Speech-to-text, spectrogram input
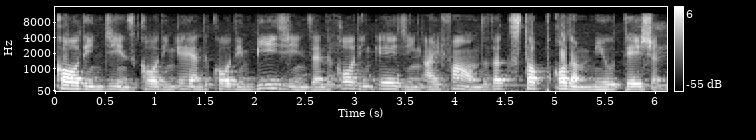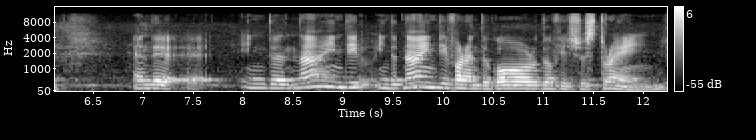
chordin genes, chordin A and chordin B genes, and chordin A gene, I found the stop codon mutation. And uh, in the nine in the nine different goldfish strains,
